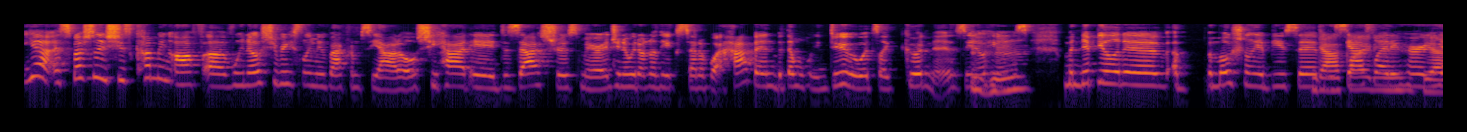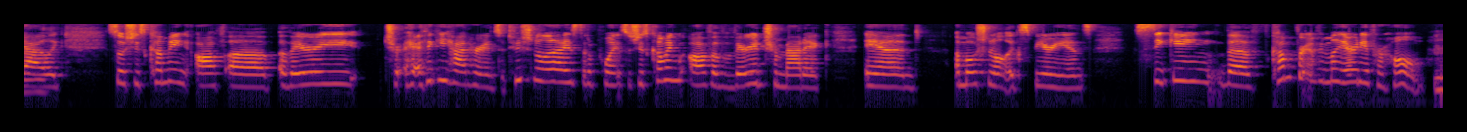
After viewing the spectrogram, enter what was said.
Yeah, especially she's coming off of, we know she recently moved back from Seattle. She had a disastrous marriage. You know, we don't know the extent of what happened, but then when we do, it's like, goodness, you know, he Mhm. was manipulative, ab- emotionally abusive, he was Gaslighting, gaslighting her. yeah. Yeah. like, so she's coming off of a very, tra- I think he had her institutionalized at a point. So she's coming off of a very traumatic and emotional experience, seeking the comfort and familiarity of her home of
